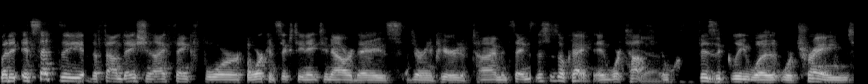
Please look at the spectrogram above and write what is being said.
but it, it set the the foundation i think for working 16 18 hour days during a period of time and saying this is okay and we're tough Yeah. and we're physically we're, we're trained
